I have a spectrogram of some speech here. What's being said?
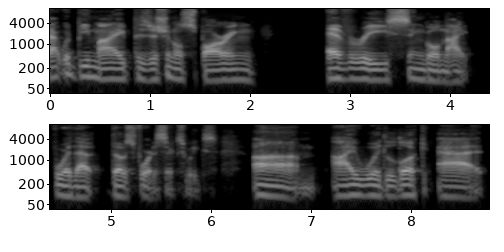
that would be my positional sparring every single night for that those four to six weeks. Um, I would look at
